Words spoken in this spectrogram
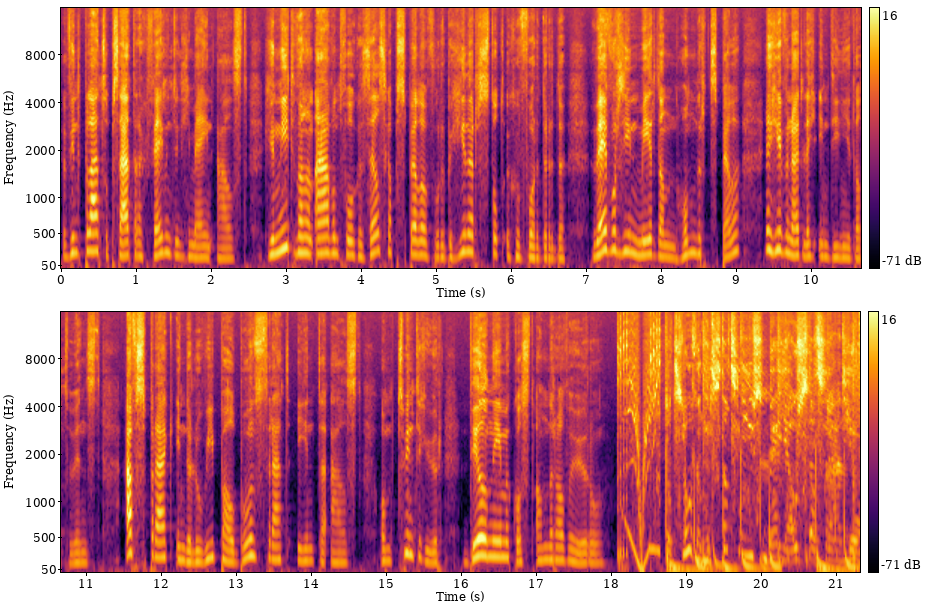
vindt plaats op zaterdag 25 mei in Aalst. Geniet van een avond vol gezelschapsspellen voor beginners tot gevorderden. Wij voorzien meer dan 100 spellen en geven uitleg indien je dat wenst. Afspraak in de Louis-Paul Boonstraat 1 te Aalst om 20 uur. Deelnemen kost anderhalve euro. Tot zover het stadsnieuws bij jouw Stadsradio.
